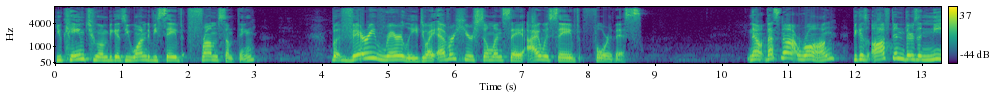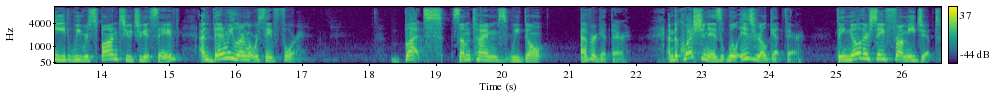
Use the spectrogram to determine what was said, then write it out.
You came to him because you wanted to be saved from something. But very rarely do I ever hear someone say, I was saved for this. Now, that's not wrong because often there's a need we respond to to get saved, and then we learn what we're saved for. But sometimes we don't ever get there. And the question is, will Israel get there? They know they're saved from Egypt,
